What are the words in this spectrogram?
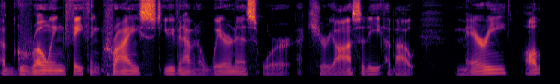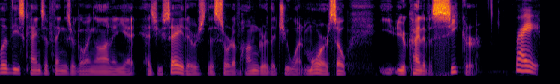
a growing faith in Christ. You even have an awareness or a curiosity about Mary. All of these kinds of things are going on. And yet, as you say, there's this sort of hunger that you want more. So you're kind of a seeker. Right.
